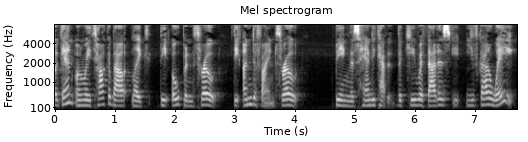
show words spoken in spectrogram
Again, when we talk about like the open throat, the undefined throat being this handicap, the key with that is you've got to wait.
